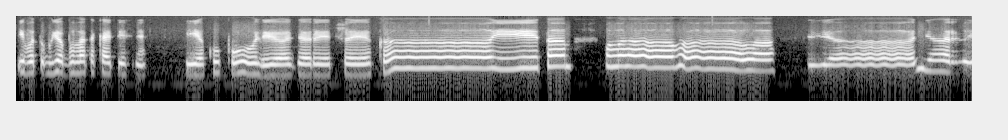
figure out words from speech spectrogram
И вот у нее была такая песня. Як у полі озеречека, і там плавала Свяня речика,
